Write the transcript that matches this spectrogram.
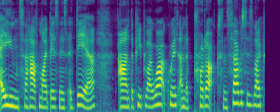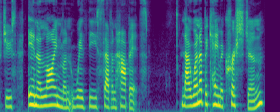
aim to have my business adhere and the people I work with and the products and services that I produce in alignment with these seven habits. Now, when I became a Christian,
